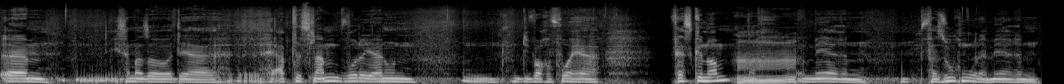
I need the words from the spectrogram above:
ähm, ich sag mal so, der äh, Herr Abdeslam wurde ja nun die Woche vorher festgenommen, mhm. nach mehreren Versuchen oder mehreren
